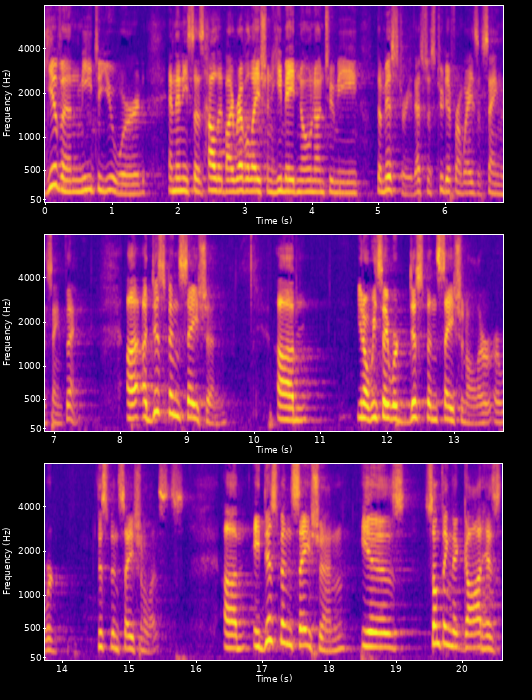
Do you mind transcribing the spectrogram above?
given me to you, word. And then he says, How that by revelation he made known unto me the mystery. That's just two different ways of saying the same thing. Uh, a dispensation, um, you know, we say we're dispensational or, or we're dispensationalists. Um, a dispensation is something that God has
